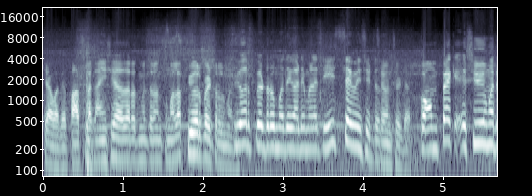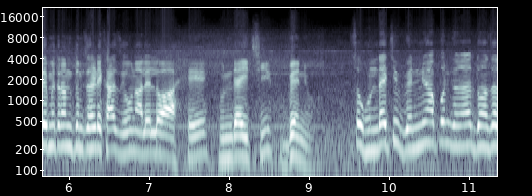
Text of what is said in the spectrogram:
क्या बात आहे पाच लाख ऐंशी हजारात मित्रांनो तुम्हाला प्युअर पेट्रोलमध्ये प्युअर पेट्रोलमध्ये गाडी मिळते ही seven seater seven seater compact एसमध्ये मित्रांनो तुमच्यासाठी खास घेऊन आलेलो आहे हुंडाईची वेन्यू सो हुंडाईची वेन्यू आपण घेऊन आलो. दोन हजार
